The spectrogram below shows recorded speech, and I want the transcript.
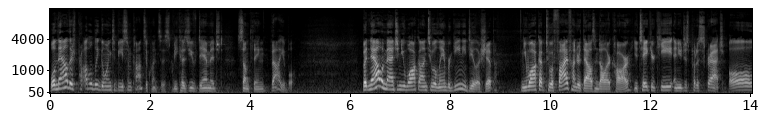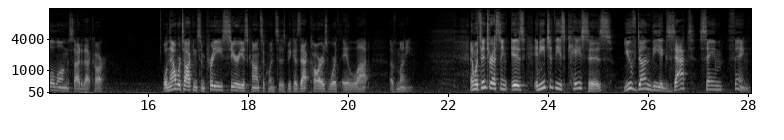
Well, now there's probably going to be some consequences because you've damaged something valuable. But now imagine you walk onto a Lamborghini dealership, you walk up to a $500,000 car, you take your key, and you just put a scratch all along the side of that car. Well, now we're talking some pretty serious consequences because that car is worth a lot of money. And what's interesting is in each of these cases, you've done the exact same thing.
